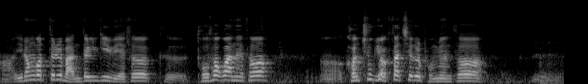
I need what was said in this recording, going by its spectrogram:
어, 이런 것들을 만들기 위해서 그 도서관에서 어, 건축 역사책을 보면서 음,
